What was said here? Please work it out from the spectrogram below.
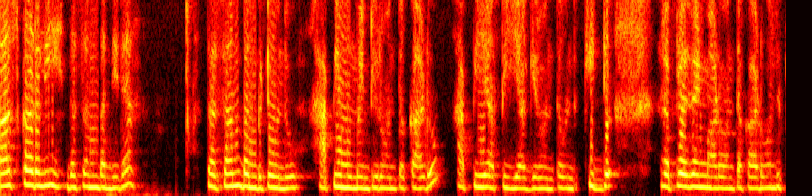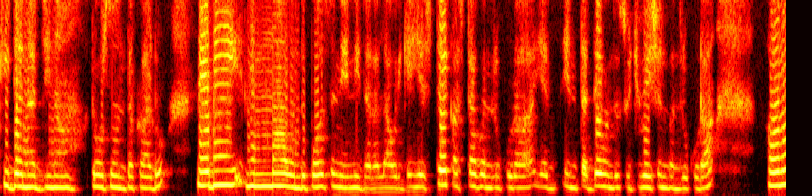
ಲಾಸ್ಟ್ ಕಾರ್ಡಲ್ಲಿ ದ ಸನ್ ಬಂದಿದೆ. ದ ಸನ್ ಬಂದ್ಬಿಟ್ಟು ಒಂದು ಹ್ಯಾಪಿ ಮೂಮೆಂಟ್ ಇರುವಂತ ಕಾರ್ಡು ಹ್ಯಾಪಿ ಹ್ಯಾಪಿ ಆಗಿರುವಂತ ಒಂದು ಕಿಡ್ ರೆಪ್ರೆಸೆಂಟ್ ಮಾಡುವಂತ ಕಾರ್ಡು ಒಂದು ಕಿಡ್ ಎನರ್ಜಿನ ತೋರಿಸುವಂತ ಕಾರ್ಡು ಮೇ ಬಿ ನಿಮ್ಮ ಒಂದು ಪರ್ಸನ್ ಏನಿದಾರಲ್ಲ, ಅವರಿಗೆ ಎಷ್ಟೇ ಕಷ್ಟ ಬಂದ್ರು ಕೂಡ ಎಂಥದ್ದೇ ಒಂದು ಸಿಚುವೇಶನ್ ಬಂದ್ರು ಕೂಡ ಅವರು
